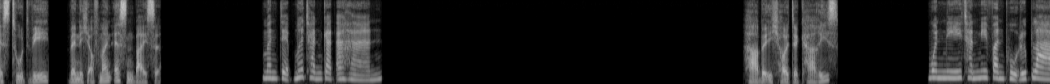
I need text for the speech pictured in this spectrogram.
Es tut weh, wenn ich auf mein Essen beiße. มันเจ็บเมื่อฉันกัดอาหาร Habe ich heute Karies? วันนี้ฉันมีฟันผุหรือเปล่า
